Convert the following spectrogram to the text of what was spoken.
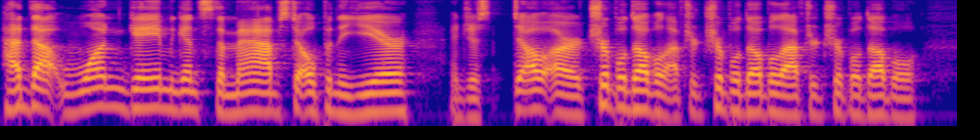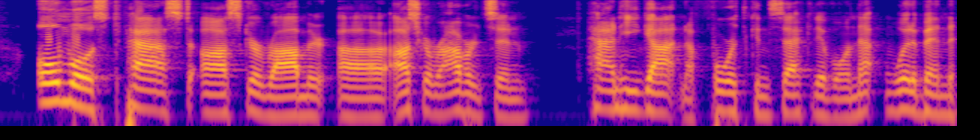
had that one game against the Mavs to open the year and just do- or triple double after triple double after triple double, almost passed Oscar Robert uh, Oscar Robertson had he gotten a fourth consecutive one. That would have been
